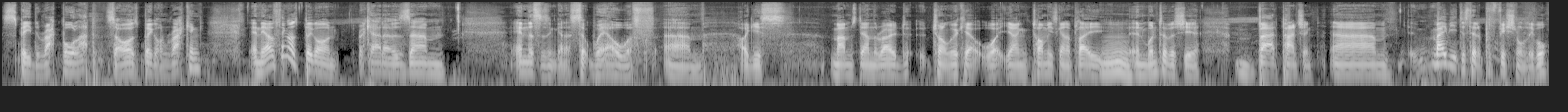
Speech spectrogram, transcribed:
speed the ruck ball up. So I was big on rucking, and the other thing I was big on, Ricardo, is um, and this isn't going to sit well with, um, I guess, mums down the road trying to work out what young Tommy's going to play in winter this year. But punching, um, maybe just at a professional level.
